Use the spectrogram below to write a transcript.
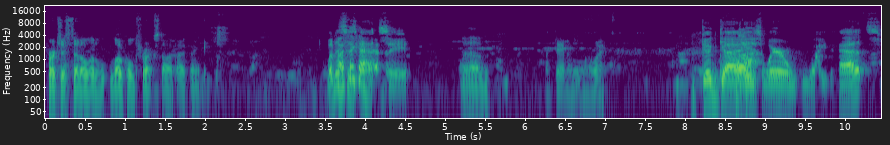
Purchased at a little local truck stop, I think. What I does his hat had say? Um, damn it, it went away. Good guys wear white hats.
